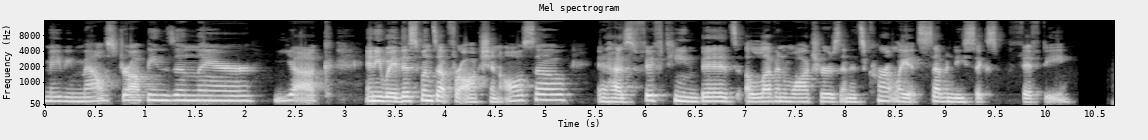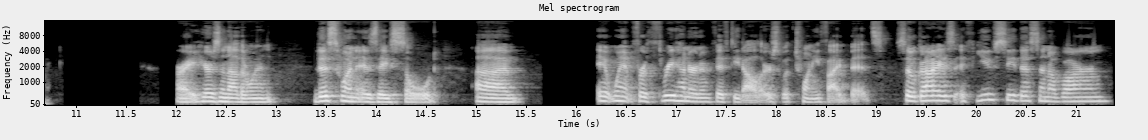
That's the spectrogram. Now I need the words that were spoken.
maybe mouse droppings in there. Yuck. Anyway, this one's up for auction also. It has 15 bids, 11 watchers, and it's currently at 76.50. All right, here's another one. This one is a sold. Uh, it went for $350 with 25 bids. So, guys, if you see this in a barn,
